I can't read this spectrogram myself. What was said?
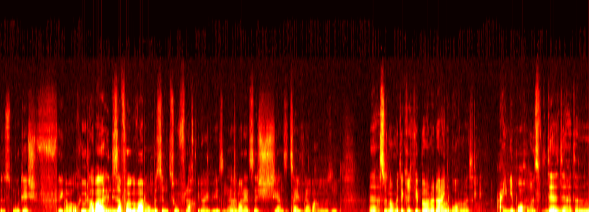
ist mutig, finde ich aber auch gut. Aber in dieser Folge war es auch ein bisschen zu flach wieder gewesen. Hätte man jetzt nicht die ganze Zeit wieder machen müssen. Äh, hast du noch mitgekriegt, wie Burner da eingebrochen ist? Eingebrochen ist? Wo? Der, der hat dann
